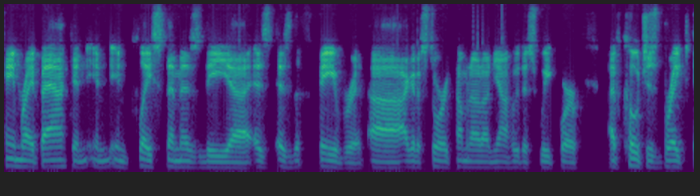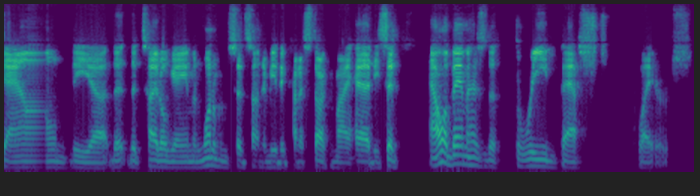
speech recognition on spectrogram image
came right back and, and, and placed them as the uh, as as the favorite. Uh, I got a story coming out on Yahoo this week where I've coaches break down the, uh, the the title game, and one of them said something to me that kind of stuck in my head. He said Alabama has the three best players.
